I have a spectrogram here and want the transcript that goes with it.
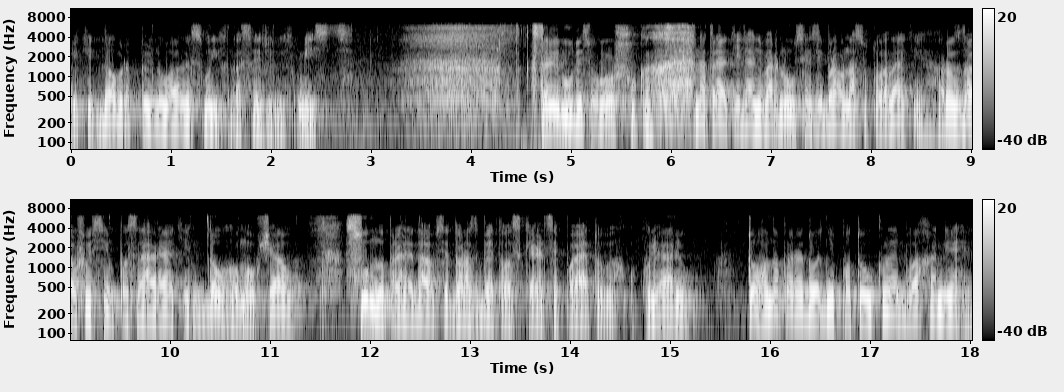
які добре пильнували своїх насиджених місць. Старий був десь у розшуках, на третій день вернувся, зібрав нас у туалеті, роздавши всім по сигареті, довго мовчав, сумно приглядався до розбитого скельця поетових окулярів, того напередодні потовкли два ханиги.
